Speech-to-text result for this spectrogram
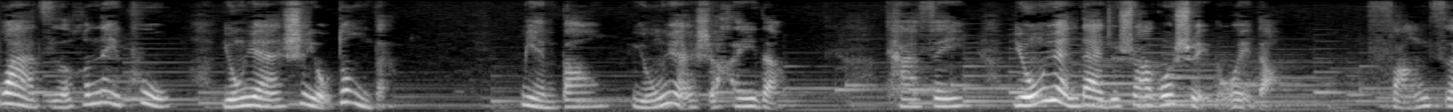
袜子和内裤永远是有洞的。面包永远是黑的，咖啡永远带着刷锅水的味道，房子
